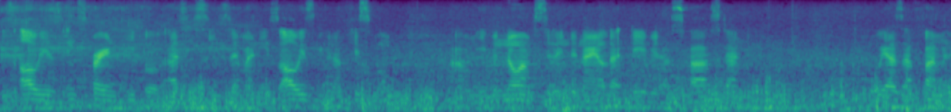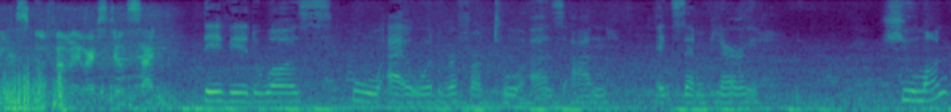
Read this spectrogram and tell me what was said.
He's always inspiring people as he sees them and he's always giving a fist bump. Um, even though I'm still in denial that David has passed and we as a family, a school family, we're still sad. David was who I would refer to as an exemplary human,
